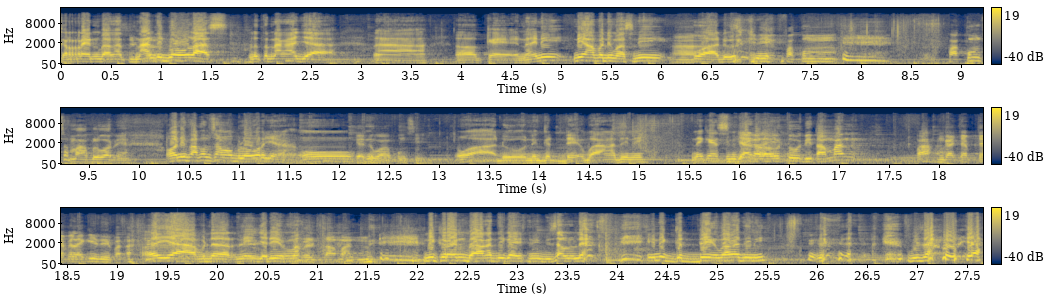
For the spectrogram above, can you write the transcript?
keren banget. Nanti gue ulas, lu tenang aja. Nah, oke. Nah ini ini apa nih mas? Ini, Ah, waduh. Ini vakum vakum sama blowernya. Oh ini vakum sama blowernya. Oh, Dia dua fungsi. waduh, ini gede banget ini. Ini kayak Jadi senjata. kalau tuh di taman, Pak nggak capek-capek lagi nih Pak. Oh iya bener. Nih jadi emang Di taman. ini keren banget nih guys. Nih bisa lu lihat. Ini gede banget ini. bisa lu lihat.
